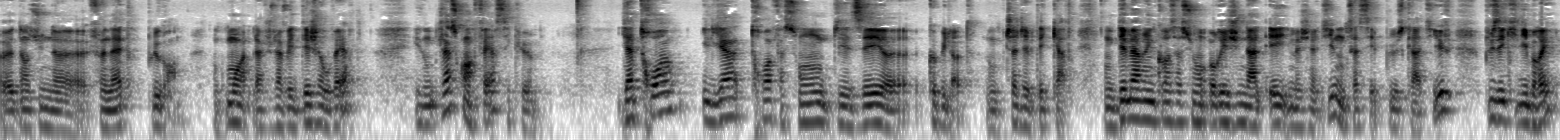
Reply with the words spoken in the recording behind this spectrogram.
euh, dans une euh, fenêtre plus grande. Donc moi, là, je l'avais déjà ouverte. Et donc là, ce qu'on va faire, c'est que il y a trois, il y a trois façons d'utiliser euh, Copilot, donc ChatGPT 4. Donc démarrer une conversation originale et imaginative, donc ça c'est plus créatif, plus équilibré.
